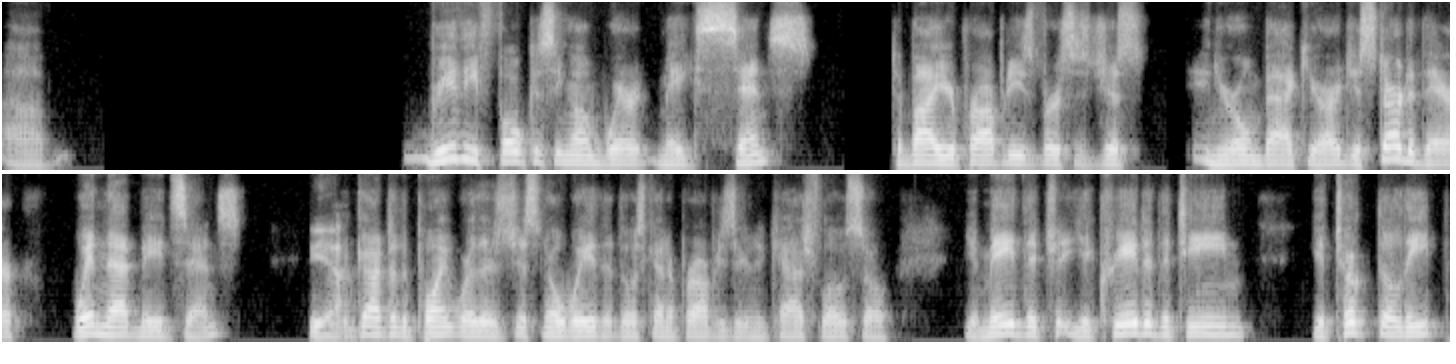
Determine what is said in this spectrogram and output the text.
uh, really focusing on where it makes sense to buy your properties versus just in your own backyard. You started there when that made sense. Yeah. It got to the point where there's just no way that those kind of properties are going to cash flow. So you made the, you created the team, you took the leap.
